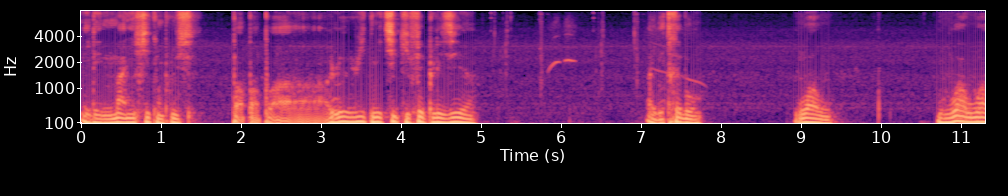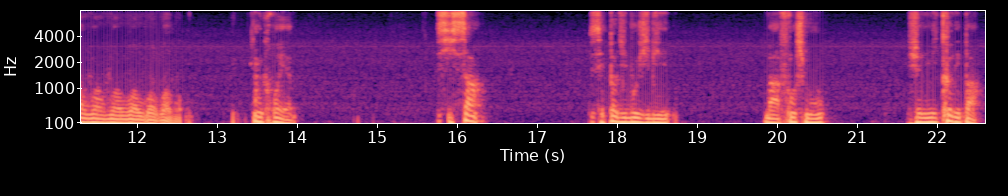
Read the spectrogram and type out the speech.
Il est magnifique en plus. Le 8 mythique qui fait plaisir. Ah, il est très beau. Waouh. Waouh, waouh, waouh, waouh, waouh, waouh, Incroyable. Si ça, c'est pas du beau gibier, bah franchement, je ne m'y connais pas.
